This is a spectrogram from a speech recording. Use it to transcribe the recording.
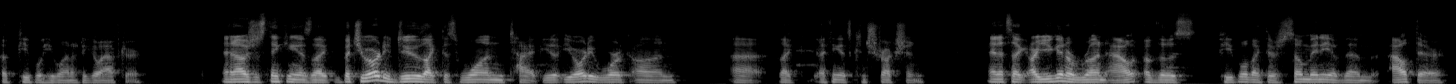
of people he wanted to go after and i was just thinking is like but you already do like this one type you, you already work on uh like i think it's construction. And it's like are you going to run out of those people? Like there's so many of them out there.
